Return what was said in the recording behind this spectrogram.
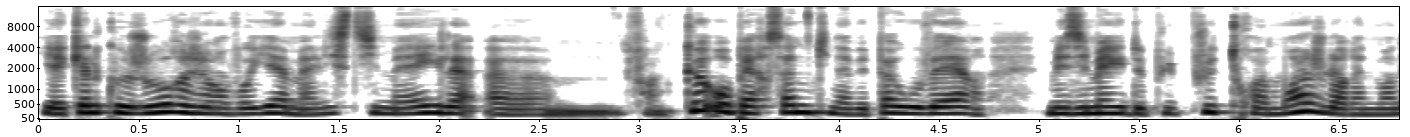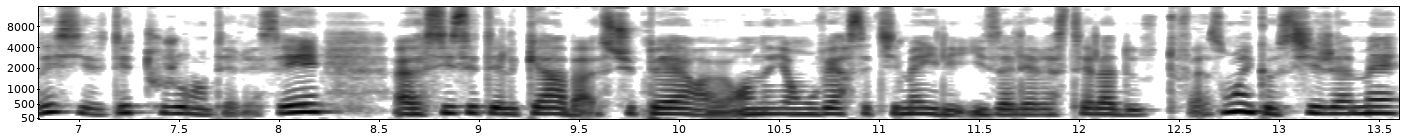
Il y a quelques jours, j'ai envoyé à ma liste email, euh, enfin que aux personnes qui n'avaient pas ouvert mes emails depuis plus de trois mois, je leur ai demandé s'ils étaient toujours intéressés. Euh, si c'était le cas, bah super, en ayant ouvert cet email, ils allaient rester là de toute façon, et que si jamais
